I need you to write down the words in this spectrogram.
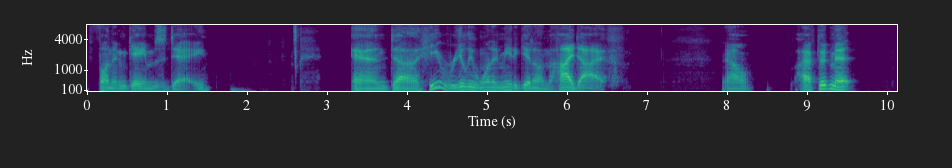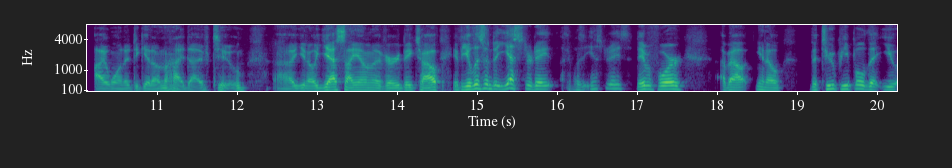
fun and games day and uh, he really wanted me to get on the high dive. Now, I have to admit, I wanted to get on the high dive too. Uh, you know, yes, I am a very big child. If you listen to yesterday, was it yesterday's day before about you know the two people that you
